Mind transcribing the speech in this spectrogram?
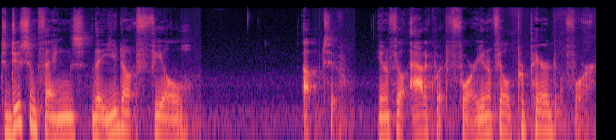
to do some things that you don't feel up to, you don't feel adequate for, you don't feel prepared for.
